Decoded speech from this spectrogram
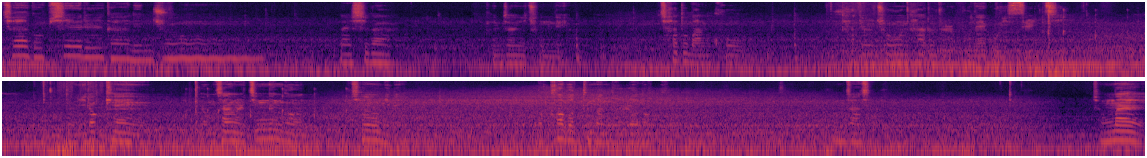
작업실을 가는 중. 날씨가 굉장히 좋네요. 차도 많고 다들 좋은 하루를 보내고 있을지. 또 이렇게 영상을 찍는 건 처음이네요. 녹화 버튼만 눌러놓고 혼자서 정말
